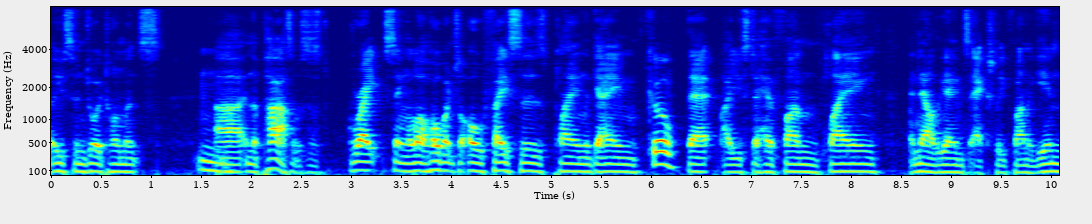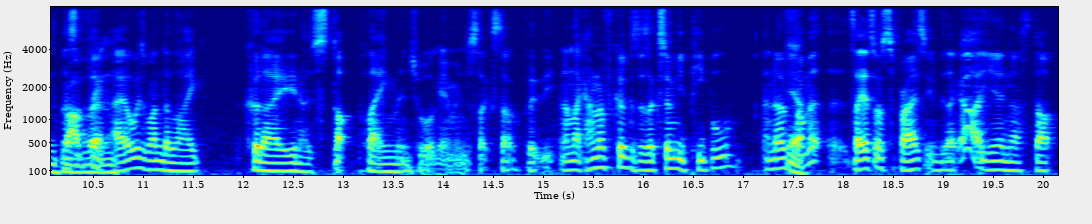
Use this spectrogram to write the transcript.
I used to enjoy tournaments Mm. uh, in the past. It was just great seeing a lot, whole bunch of old faces playing the game Cool. that I used to have fun playing, and now the game's actually fun again That's the rather thing. than I always wonder, like, could I, you know, stop playing miniature war game and just like stop completely? And I'm like, I don't know if I could because there's like so many people I know Yeah. from it. It's like that's what surprised you'd be like, oh yeah, no, stop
